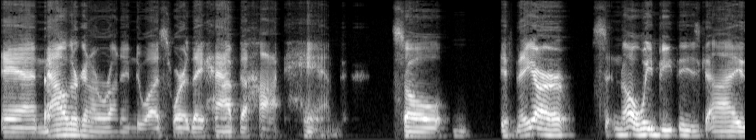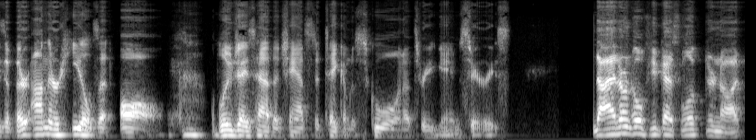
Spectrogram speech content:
And now they're going to run into us where they have the hot hand. So if they are no, oh, we beat these guys. If they're on their heels at all, the Blue Jays have the chance to take them to school in a three-game series. Now, I don't know if you guys looked or not,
